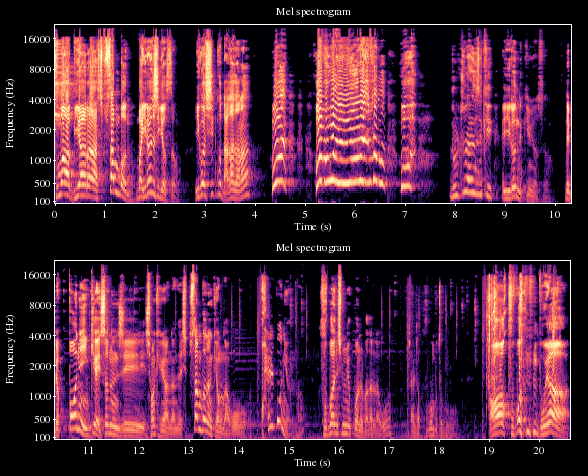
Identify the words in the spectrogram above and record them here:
부마 미아라 13번 막 이런 식이었어. 이거 신고 나가잖아. 와, 와 부마 미아라 13번. 와, 놀줄 아는 새끼 이런 느낌이었어. 근데 몇 번이 인기가 있었는지 정확히 기억 안 나는데 13번은 기억나고 8번이었나? 9번, 16번을 봐달라고? 자 일단 9번부터 보고. 아 9번 뭐야?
